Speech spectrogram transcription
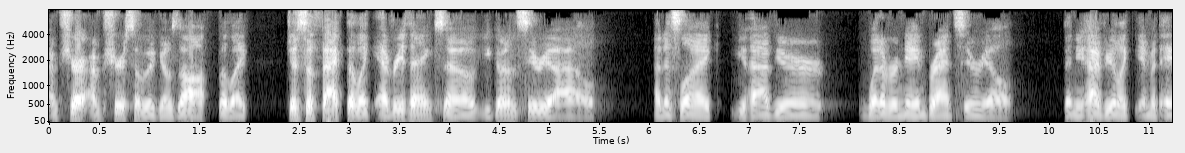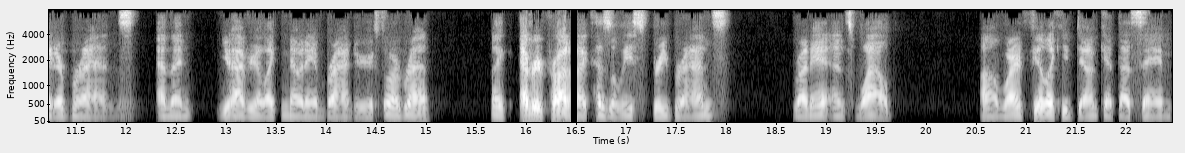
I'm sure I'm sure some of it goes off, but like just the fact that like everything. So you go to the cereal aisle, and it's like you have your whatever name brand cereal, then you have your like imitator brands, and then you have your like no name brand or your store brand. Like every product has at least three brands running it, and it's wild. Um, where I feel like you don't get that same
